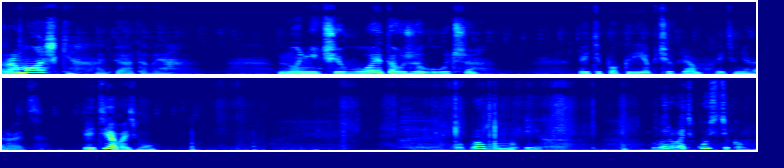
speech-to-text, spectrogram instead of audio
Ромашки опятовые. Но ничего, это уже лучше. Эти покрепче прям. Эти мне нравятся. Эти я возьму. Попробуем их вырвать кустиком.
